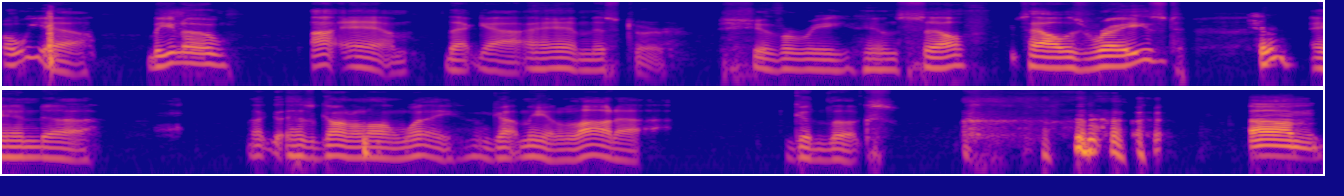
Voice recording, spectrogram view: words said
Oh yeah, but you know, I am that guy. I am Mister Chivalry himself. That's how I was raised. Sure. And uh, that has gone a long way and got me a lot of good looks. um,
